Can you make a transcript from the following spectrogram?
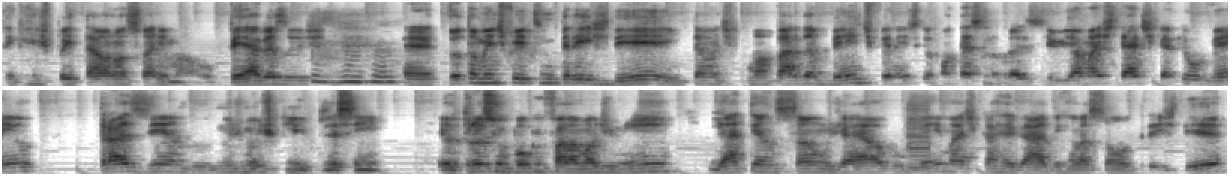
tem que respeitar o nosso animal. O Pegasus é totalmente feito em 3D, então é tipo uma parada bem diferente que acontece no Brasil e é uma estética que eu venho trazendo nos meus clipes, assim, eu trouxe um pouco em Fala Mal de Mim, e atenção já é algo bem mais carregado em relação ao 3D,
